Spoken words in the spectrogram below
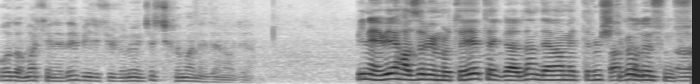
O da makinede bir iki gün önce çıkıma neden oluyor. Bir nevi hazır yumurtayı tekrardan devam ettirmiş gibi Bakın, oluyorsunuz. e,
